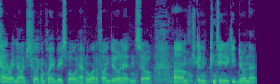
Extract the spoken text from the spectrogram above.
kind of right now, I just feel like I'm playing baseball and having a lot of fun doing it. And so, um, just going to continue to keep doing that.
